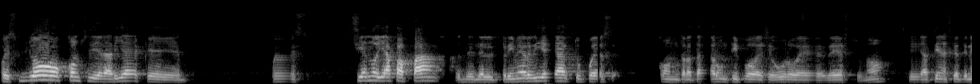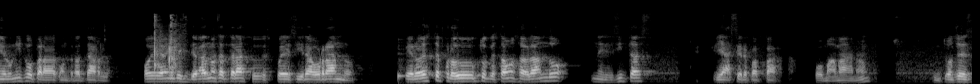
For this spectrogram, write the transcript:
pues yo consideraría que, pues, siendo ya papá, desde el primer día tú puedes contratar un tipo de seguro de, de esto, ¿no? Ya tienes que tener un hijo para contratarlo. Obviamente, si te vas más atrás, pues puedes ir ahorrando. Pero este producto que estamos hablando, necesitas ya ser papá o mamá, ¿no? Entonces,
